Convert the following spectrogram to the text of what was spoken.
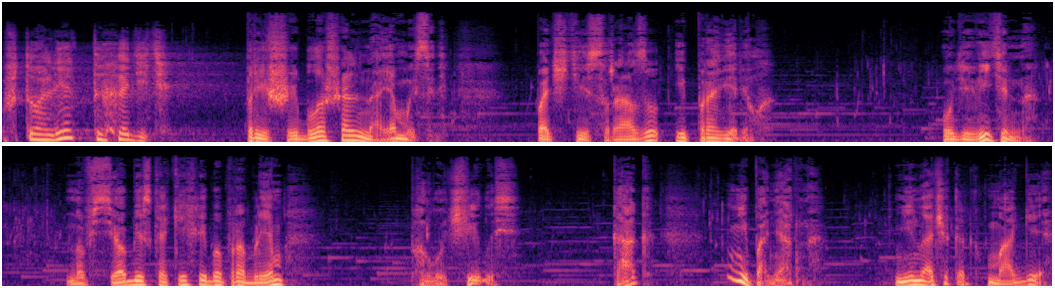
в туалет-то ходить?» Пришибла шальная мысль. Почти сразу и проверил. Удивительно, но все без каких-либо проблем получилось. Как? Непонятно. Не иначе, как магия.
